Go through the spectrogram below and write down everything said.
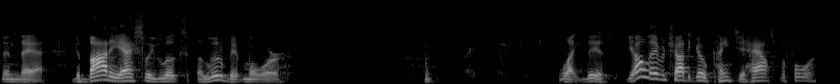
than that. The body actually looks a little bit more like this. Y'all ever tried to go paint your house before?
